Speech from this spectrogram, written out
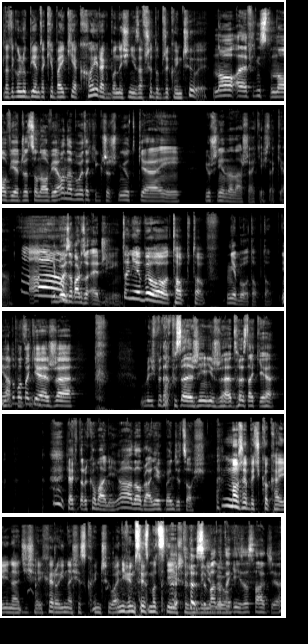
Dlatego lubiłem takie bajki jak Chojrak, bo one się nie zawsze dobrze kończyły. No, ale Flintstonowie, Jetsonowie, one były takie grzeczniutkie i już nie na nasze jakieś takie. Nie były za bardzo edgy. To nie było top top. Nie było top top. Nie, Na to było takie, że byliśmy tak uzależnieni, że to jest takie jak narkomani. A dobra, niech będzie coś. Może być kokaina dzisiaj, heroina się skończyła. Nie wiem, co jest mocniejsze, To żeby jest nie chyba na było. takiej zasadzie.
